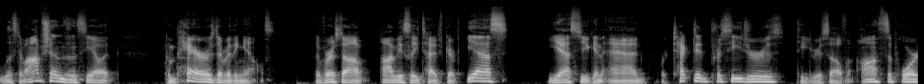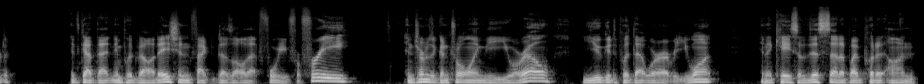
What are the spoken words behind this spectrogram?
list of options and see how it compares to everything else. So first off, obviously TypeScript, yes. Yes, you can add protected procedures to give yourself an auth support. It's got that input validation. In fact, it does all that for you for free. In terms of controlling the URL, you get to put that wherever you want. In the case of this setup, I put it on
